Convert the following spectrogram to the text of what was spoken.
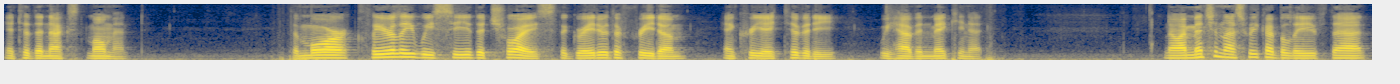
into the next moment. The more clearly we see the choice, the greater the freedom and creativity we have in making it. Now, I mentioned last week, I believe, that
